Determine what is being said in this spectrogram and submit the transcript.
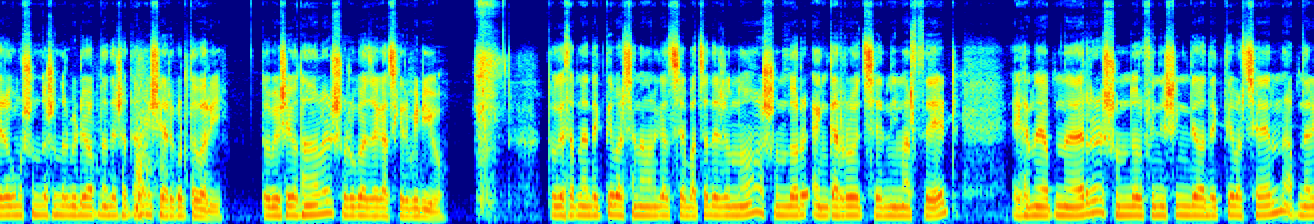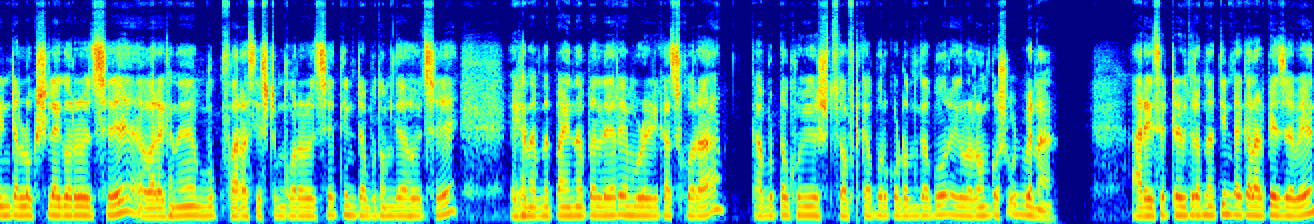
এরকম সুন্দর সুন্দর ভিডিও আপনাদের সাথে আমি শেয়ার করতে পারি। তো বেশি কথা না হলে শুরু করা যাক আজকের ভিডিও তো গেছে আপনারা দেখতে পাচ্ছেন আমার কাছে বাচ্চাদের জন্য সুন্দর অ্যাঙ্কার রয়েছে নিমার সেট এখানে আপনার সুন্দর ফিনিশিং দেওয়া দেখতে পাচ্ছেন। আপনার ইন্টারলক সেলাই করা রয়েছে, আবার এখানে বুক ফাড়া সিস্টেম করা রয়েছে, তিনটা বোতাম দেওয়া হয়েছে। এখানে আপনার পাইনাপেলের এমব্রয়ডারি কাজ করা। কাপড়টাও খুবই সফট কাপড় কটন কাপড়, এগুলো রঙ্কশ উঠবে না। আর এই সেটটার ভিতরে আপনার তিনটা কালার পেয়ে যাবেন।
